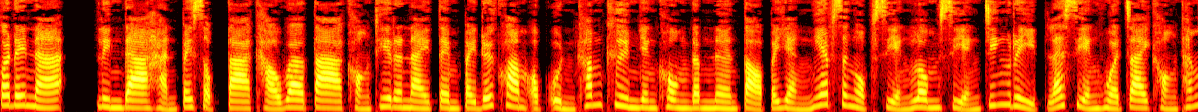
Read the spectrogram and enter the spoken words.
ก็ได้นะ ลินดาหันไปสบตาเขาแววตาของทีรนัยเต็มไปด้วยความอบอุ่นค่ำคืนยังคงดำเนินต่อไปอย่างเงียบสงบเสียงลมเสียงจิ้งหรีดและเสียงหัวใจของทั้ง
